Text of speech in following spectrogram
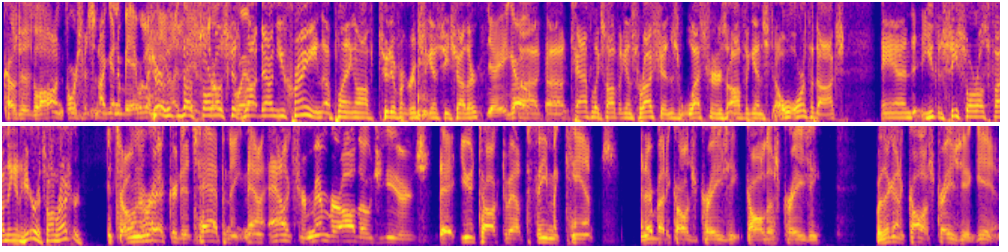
because there's law enforcement's not going to be able to. Sure, this is how so Soros just brought down Ukraine, uh, playing off two different groups against each other. There you go. uh, uh, Catholics off against Russians, Westerners off against uh, Orthodox, and you can see Soros funding in here. It's on record. It's on the record. It's happening. Now, Alex, remember all those years that you talked about the FEMA camps and everybody called you crazy, called us crazy? Well, they're going to call us crazy again.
